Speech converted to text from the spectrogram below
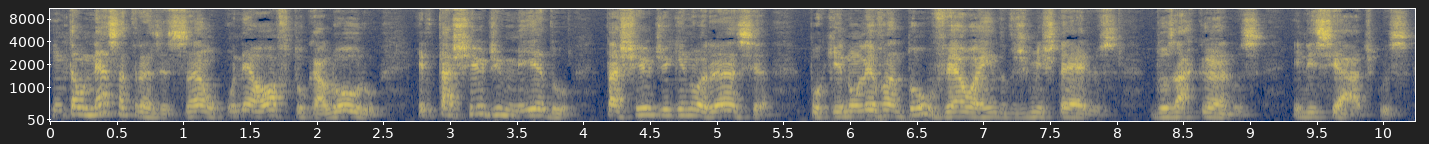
Então, nessa transição, o neófito calouro, ele está cheio de medo, está cheio de ignorância, porque não levantou o véu ainda dos mistérios, dos arcanos iniciáticos.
